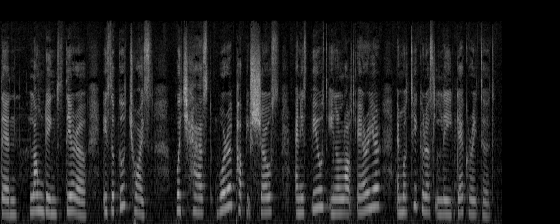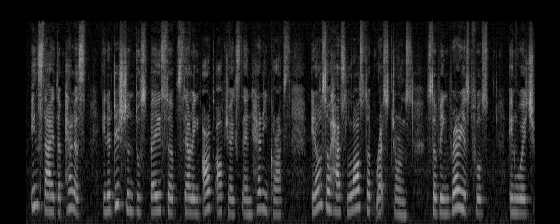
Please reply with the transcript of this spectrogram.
then Long Dinh Theatre is a good choice, which has water puppet shows and is built in a large area and meticulously decorated. Inside the palace, in addition to space of selling art objects and handicrafts, it also has lots of restaurants serving various foods in which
